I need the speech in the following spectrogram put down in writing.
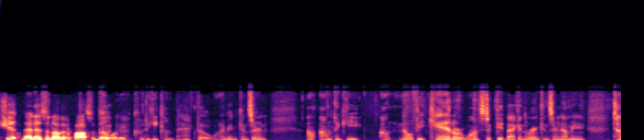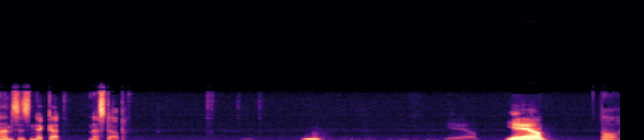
Shit, that is another possibility. Could, could he come back though? I mean, concern. I, don't- I don't think he. I don't know if he can or wants to get back in the ring. Considering how many times his neck got messed up. Yeah. Yeah. Oh,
